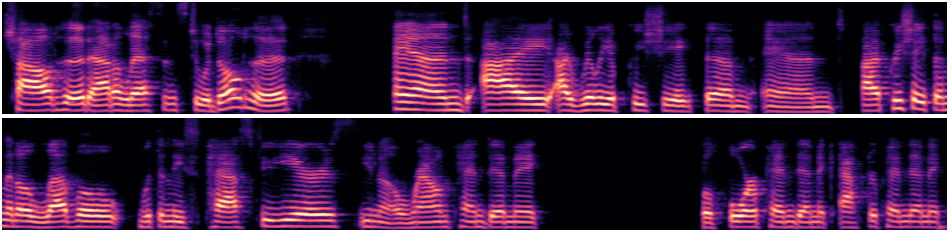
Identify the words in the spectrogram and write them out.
childhood, adolescence to adulthood. And I I really appreciate them and I appreciate them at a level within these past few years, you know, around pandemic, before pandemic, after pandemic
